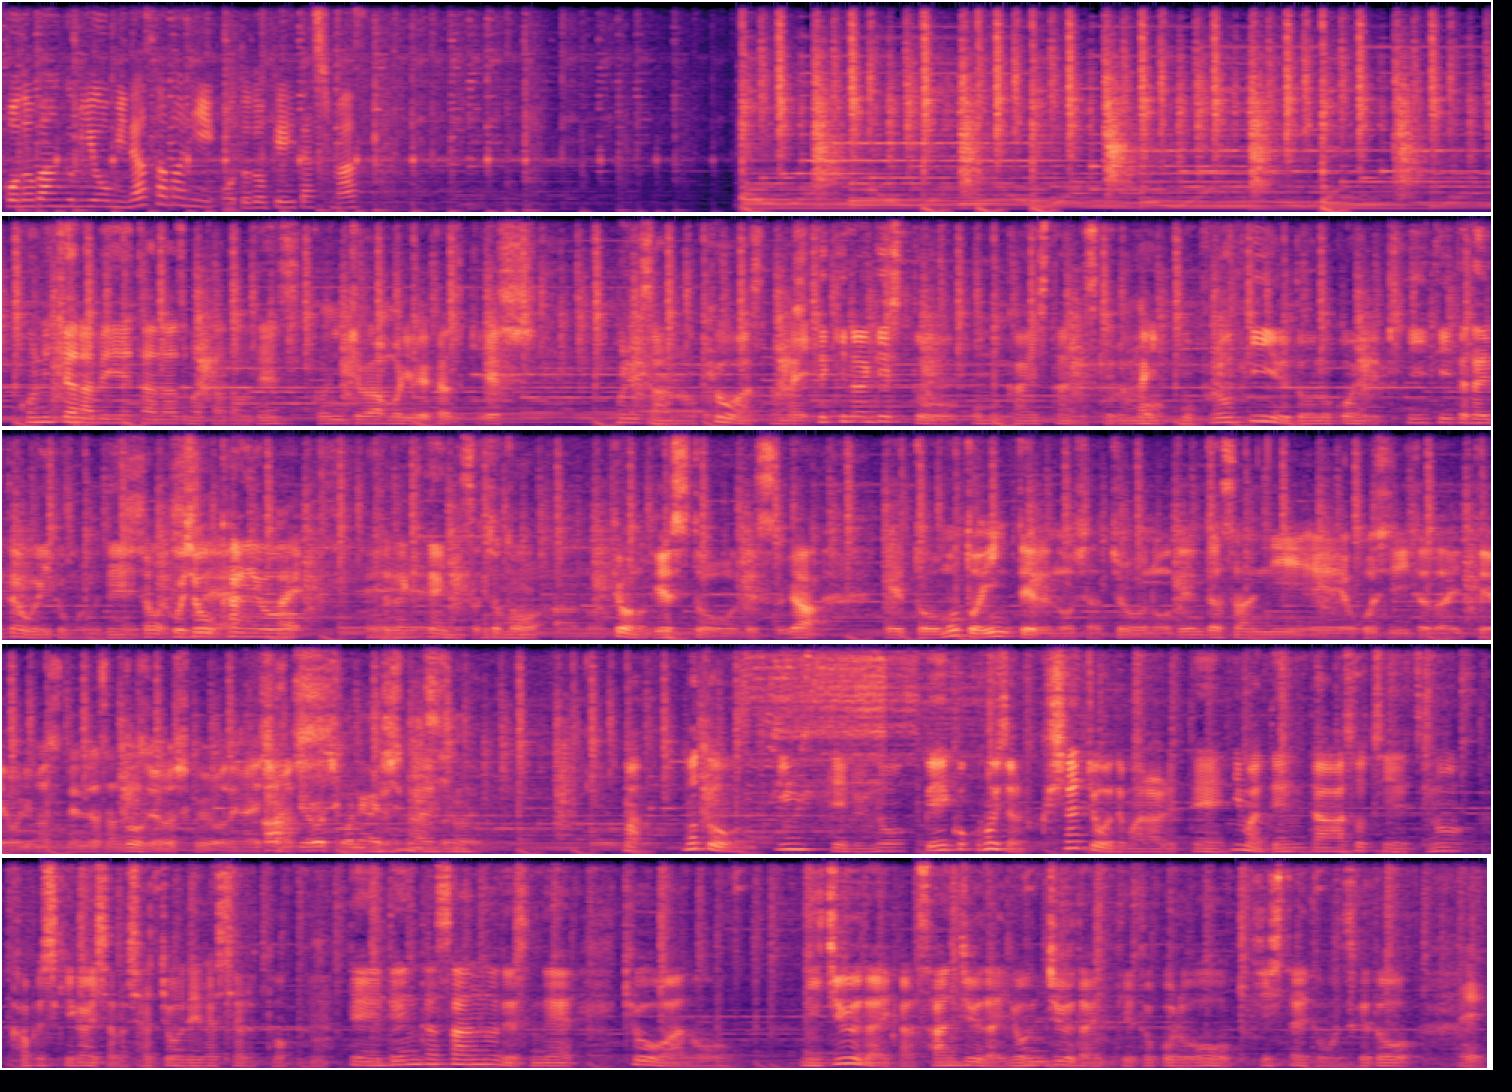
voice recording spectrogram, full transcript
この番組を皆様にお届けいたします。こんにちはナビゲーターの東忠夫です。こんにちは森部和樹です。森部さんあの今日はあの、はい、素敵なゲストをお迎えしたんですけども、はい、もうプロフィールどうのこうので聞いていただいた方がいいと思うので、ね、ご紹介をいただきたいんですけども、はいえー、あの今日のゲストですがえっと、元インテルの社長の伝田さんに、えー、お越しいただいております。伝田さんどうぞよろしくお願いします。よろしくお願いします。まあ、元インテルの米国本社の副社長でもあられて今デンダアソチエーツの株式会社の社長でいらっしゃると、うん、で伝田さんのですね今日はあの20代から30代40代っていうところをお聞きしたいと思うんですけど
